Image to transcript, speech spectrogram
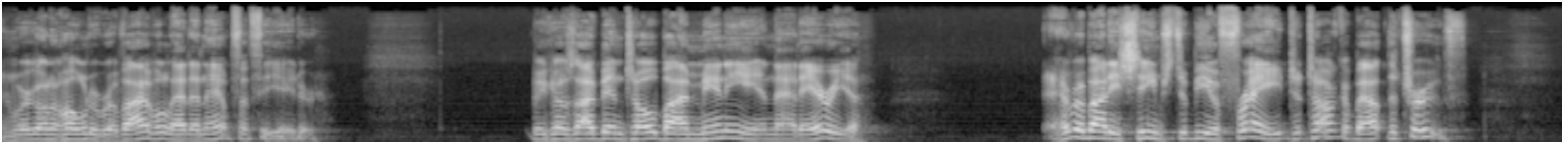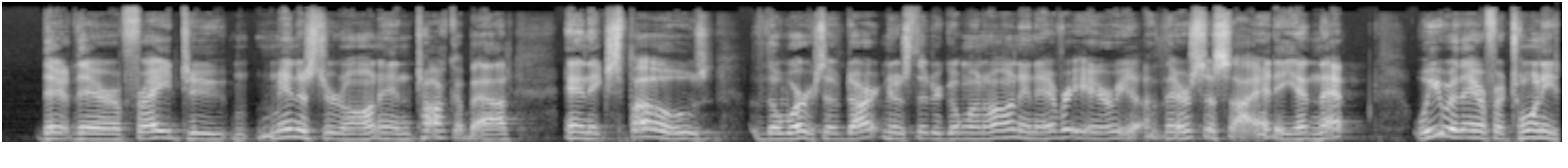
And we're going to hold a revival at an amphitheater. Because I've been told by many in that area, everybody seems to be afraid to talk about the truth they're, they're afraid to minister on and talk about and expose the works of darkness that are going on in every area of their society. And that we were there for 20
